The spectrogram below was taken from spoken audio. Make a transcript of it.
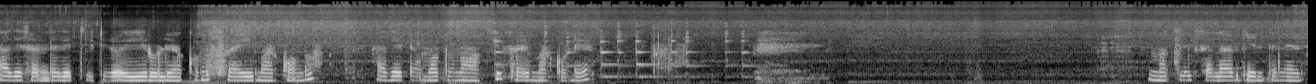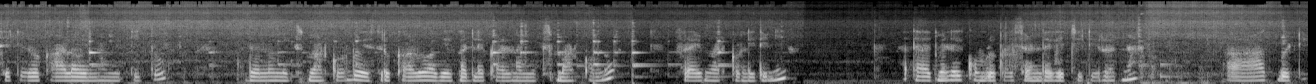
ಹಾಗೆ ಸಣ್ಣದಾಗಿ ಹೆಚ್ಚಿಟ್ಟಿರೋ ಈರುಳ್ಳಿ ಹಾಕ್ಕೊಂಡು ಫ್ರೈ ಮಾಡಿಕೊಂಡು ಹಾಗೆ ಟೊಮೊಟೊನೂ ಹಾಕಿ ಫ್ರೈ ಮಾಡಿಕೊಂಡೆ. ಮಕ್ಳಿಗೆ ಸಲಾಡ್ಗೆ ಅಂತ ನೆನೆಸಿಟ್ಟಿರೋ ಕಾಳು ಇನ್ನೂ ಮಿಕ್ಕಿತ್ತು. ಅದನ್ನು ಮಿಕ್ಸ್ ಮಾಡಿಕೊಂಡು ಹೆಸ್ರು ಕಾಳು ಹಾಗೆ ಕಡಲೆಕಾಳನ್ನ ಮಿಕ್ಸ್ ಮಾಡಿಕೊಂಡು ಫ್ರೈ ಮಾಡ್ಕೊಂಡಿದ್ದೀನಿ. ಅದಾದಮೇಲೆ ಕುಂಬಳಕಾಯಿ ಸಣ್ಣದಾಗಿ ಹೆಚ್ಚಿಟ್ಟಿರೋದನ್ನ ಹಾಕ್ಬಿಟ್ಟು.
